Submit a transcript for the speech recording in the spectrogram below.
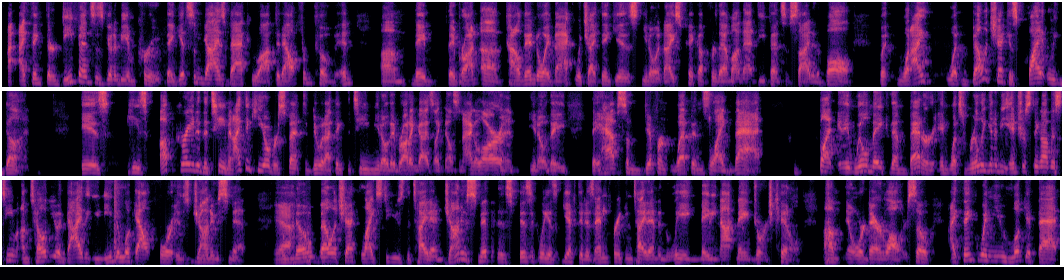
I, I think their defense is going to be improved. They get some guys back who opted out from COVID. Um, they they brought uh, Kyle Van Noy back, which I think is you know a nice pickup for them on that defensive side of the ball. But what I what Belichick has quietly done is he's upgraded the team, and I think he overspent to do it. I think the team, you know, they brought in guys like Nelson Agholor, and you know they they have some different weapons like that. But it will make them better. And what's really going to be interesting on this team, I'm telling you, a guy that you need to look out for is Jonnu Smith. Yeah. We know Belichick likes to use the tight end. Jonnu Smith is physically as gifted as any freaking tight end in the league, maybe not named George Kittle um, or Darren Waller. So I think when you look at that,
